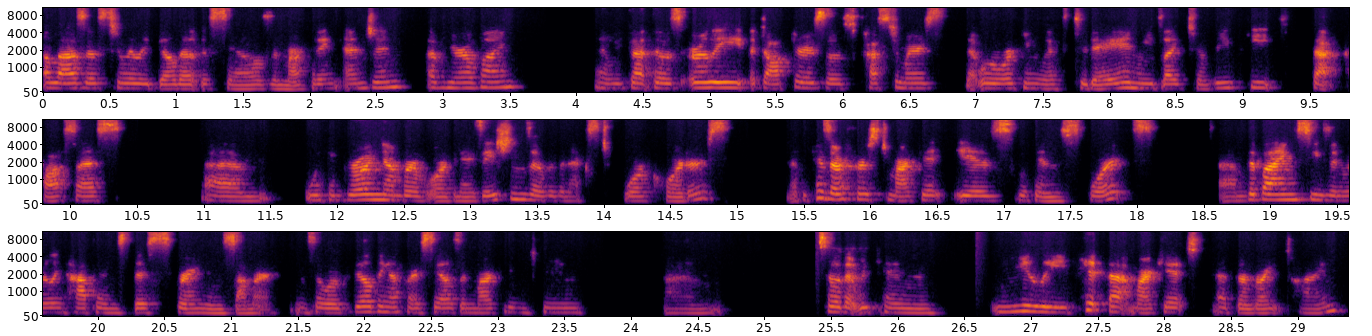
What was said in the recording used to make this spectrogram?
allows us to really build out the sales and marketing engine of Neurovine. And we've got those early adopters, those customers that we're working with today, and we'd like to repeat that process um, with a growing number of organizations over the next four quarters. Now, because our first market is within sports, um, the buying season really happens this spring and summer. And so we're building up our sales and marketing team um, so that we can really hit that market at the right time.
